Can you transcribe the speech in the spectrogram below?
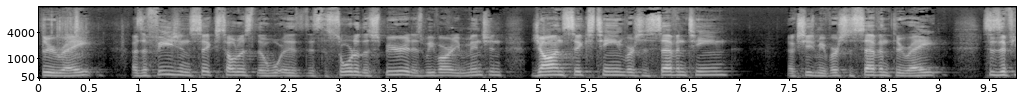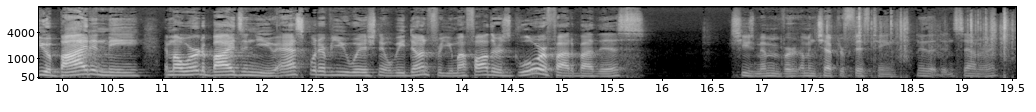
through 8. As Ephesians 6 told us, it's the sword of the Spirit, as we've already mentioned. John 16, verses 17, excuse me, verses 7 through 8 says, If you abide in me and my word abides in you, ask whatever you wish and it will be done for you. My Father is glorified by this. Excuse me, I'm in, verse, I'm in chapter 15. I knew that didn't sound right.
